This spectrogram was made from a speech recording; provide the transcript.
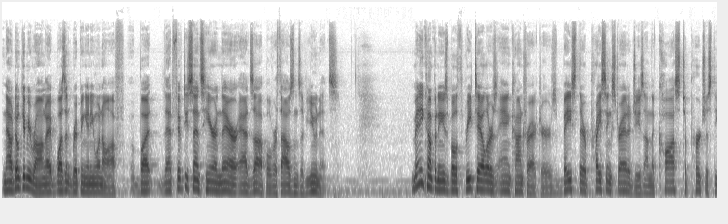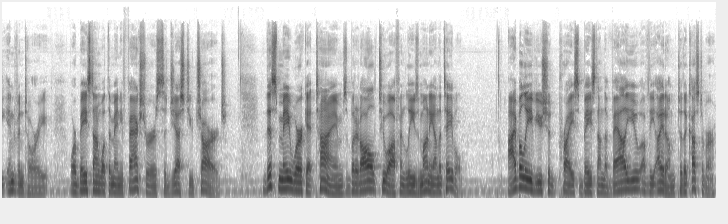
Now, don't get me wrong, I wasn't ripping anyone off, but that 50 cents here and there adds up over thousands of units. Many companies, both retailers and contractors, base their pricing strategies on the cost to purchase the inventory or based on what the manufacturers suggest you charge. This may work at times, but it all too often leaves money on the table. I believe you should price based on the value of the item to the customer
